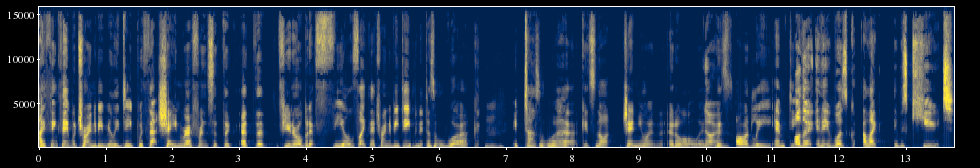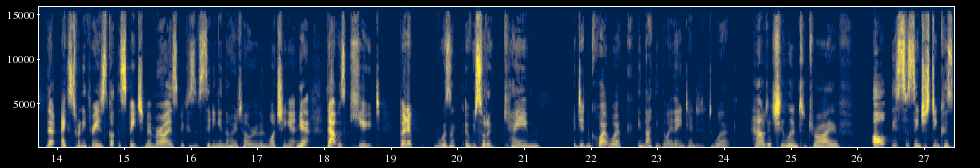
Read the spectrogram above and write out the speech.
I think they were trying to be really deep with that Shane reference at the at the funeral, but it feels like they're trying to be deep and it doesn't work. Hmm. It doesn't work. It's not genuine at all. It No. was oddly empty. Although it, it was like it was cute that X twenty three has got the speech memorized because of sitting in the hotel room and watching it. Yeah. that was cute, but it wasn't. It sort of came. It didn't quite work in I think the way they intended it to work. How did she learn to drive? Oh, this was interesting because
